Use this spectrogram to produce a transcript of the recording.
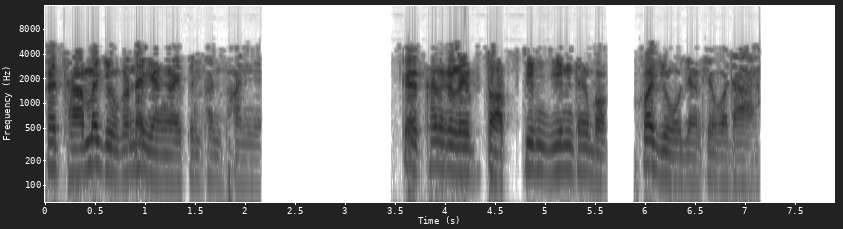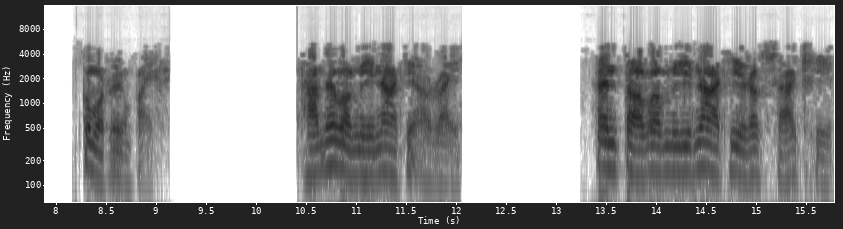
ก็ถามมาอยู่กันได้ยังไงเป็นพันพันเนี่ย ก็ท่านก็เลยตอบยิ้มยิ้มท่านบอกก็อยู่อย่างเทวดา ก็หมดเรื่องไป ถามท่านว่ามีหน้าที่อะไร ท่านตอบว่ามีหน้าที่รักษาเขต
